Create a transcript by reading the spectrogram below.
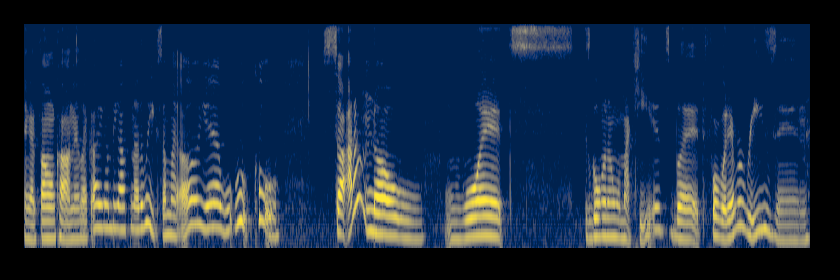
I got a phone call and they're like, oh, you're gonna be off another week. So I'm like, oh, yeah, woo, woo, cool. So I don't know what is going on with my kids, but for whatever reason,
